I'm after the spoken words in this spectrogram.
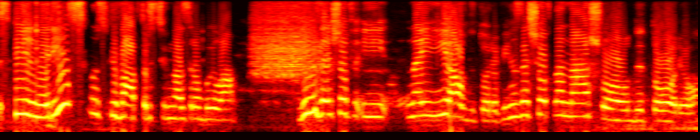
спільний різ, ну, співавторстві в нас зробила. Він зайшов і на її аудиторію, він зайшов на нашу аудиторію.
